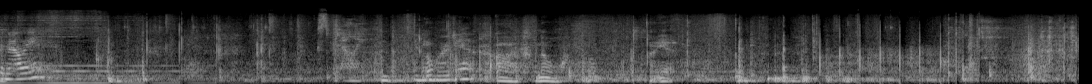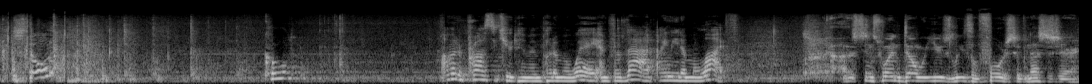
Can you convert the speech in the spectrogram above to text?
Spinelli? Spinelli, any word yet? Uh, no. Not yet. Stone? Cold? I'm gonna prosecute him and put him away, and for that, I need him alive. Uh, since when don't we use lethal force if necessary?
